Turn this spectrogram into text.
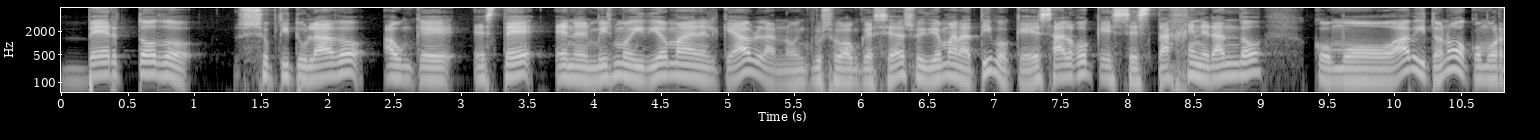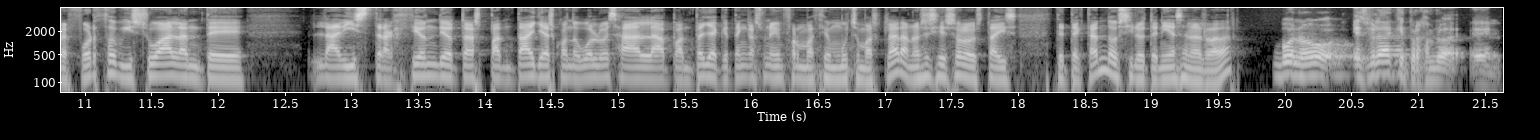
ver todo subtitulado aunque esté en el mismo idioma en el que hablan o incluso aunque sea su idioma nativo, que es algo que se está generando como hábito, ¿no? Como refuerzo visual ante la distracción de otras pantallas cuando vuelves a la pantalla que tengas una información mucho más clara. No sé si eso lo estáis detectando o si lo tenías en el radar. Bueno, es verdad que, por ejemplo, eh,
